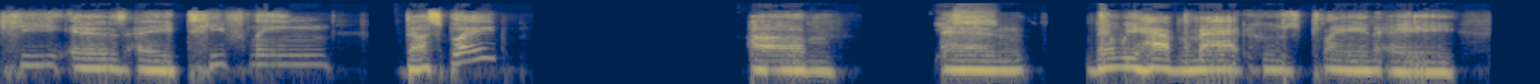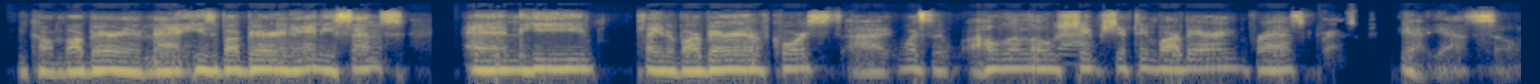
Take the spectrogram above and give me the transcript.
He is a tiefling duskblade. Um, and then we have Matt, who's playing a we call him barbarian. Matt, he's a barbarian in any sense, and he playing a barbarian, of course. Uh, what's the a whole little shape shifting barbarian? Vrask? Vrask. Yeah, yeah. So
